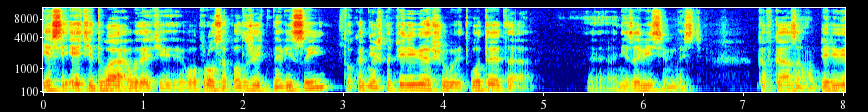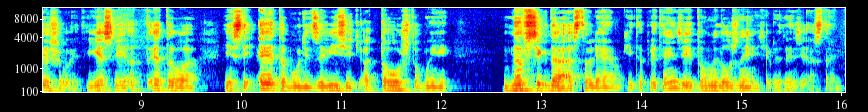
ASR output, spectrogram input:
если эти два вот эти вопроса положить на весы, то, конечно, перевешивает вот эта э, независимость Кавказа, он перевешивает. Если от этого, если это будет зависеть от того, что мы навсегда оставляем какие-то претензии, то мы должны эти претензии оставить.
